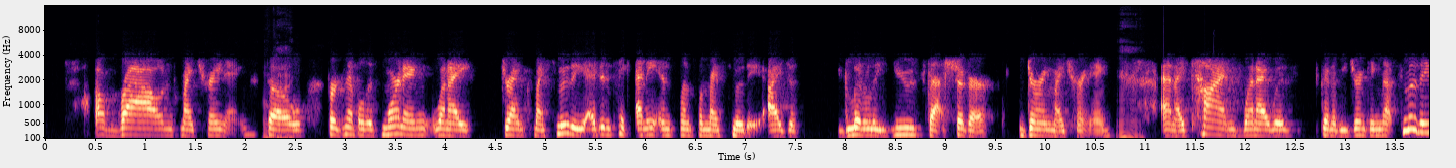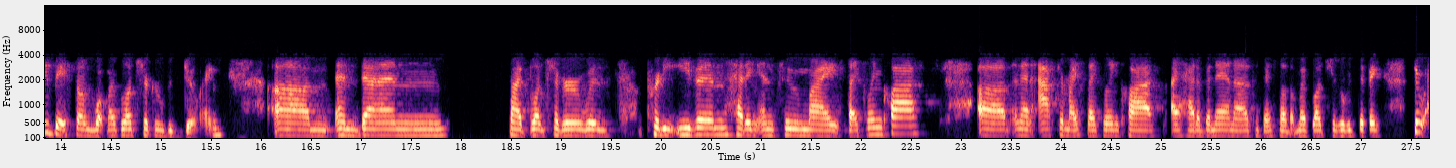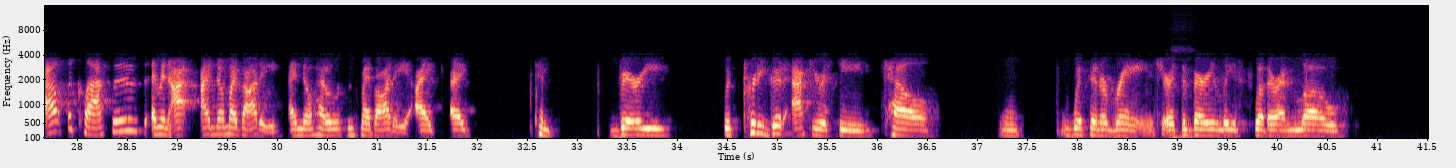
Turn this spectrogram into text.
around my training. Okay. So, for example, this morning when I drank my smoothie, I didn't take any insulin from my smoothie. I just literally used that sugar during my training. Mm-hmm. And I timed when I was going to be drinking that smoothie based on what my blood sugar was doing. Um, and then my blood sugar was pretty even heading into my cycling class. Um, and then after my cycling class, I had a banana because I saw that my blood sugar was dipping. Throughout the classes, I mean, I, I know my body. I know how to listen to my body. I, I can very, with pretty good accuracy, tell within a range, or at the mm-hmm. very least, whether I'm low,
